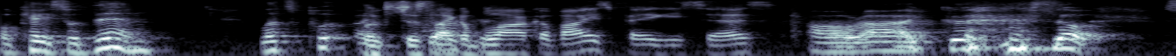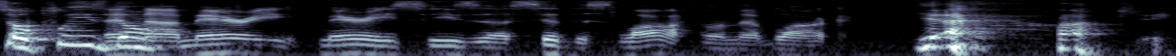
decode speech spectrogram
Okay, so then let's put Looks just like a block of ice, Peggy says. All right, good. So so please And don't. uh, Mary, Mary sees uh, Sid the Sloth on that block. Yeah. okay.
